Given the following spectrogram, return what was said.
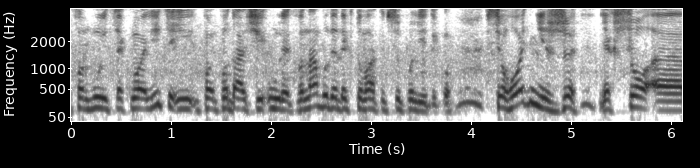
формується коаліція і подальший уряд, вона буде диктувати всю політику. Сьогодні ж, якщо е,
